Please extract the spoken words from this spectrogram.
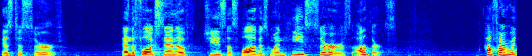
is to serve. And the full extent of Jesus' love is when he serves others. How far would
